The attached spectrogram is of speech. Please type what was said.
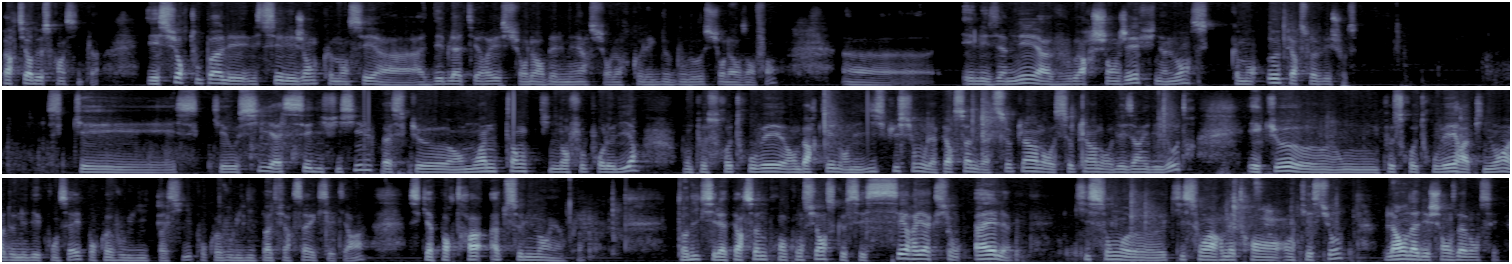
Partir de ce principe-là. Et surtout pas laisser les gens commencer à, déblatérer sur leur belle-mère, sur leurs collègues de boulot, sur leurs enfants, euh, et les amener à vouloir changer finalement comment eux perçoivent les choses. Ce qui est, ce qui est aussi assez difficile parce que en moins de temps qu'il n'en faut pour le dire, on peut se retrouver embarqué dans des discussions où la personne va se plaindre, se plaindre des uns et des autres, et que euh, on peut se retrouver rapidement à donner des conseils. Pourquoi vous lui dites pas ci, pourquoi vous lui dites pas de faire ça, etc. Ce qui apportera absolument rien. Tandis que si la personne prend conscience que c'est ses réactions à elle qui sont, euh, à remettre en, en question, là on a des chances d'avancer.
